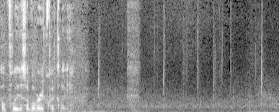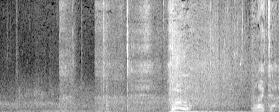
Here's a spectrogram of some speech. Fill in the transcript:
hopefully this will go very quickly. I like that.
